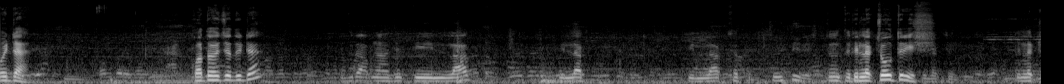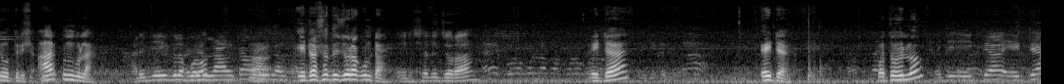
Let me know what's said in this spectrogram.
ওইটা? কত হয়েছে দুইটা? দুটো আপনার হচ্ছে তিন লাখ তিন লাখ তিন লাখ তিন লাখ চৌত্রিশ। তিন লাখ চৌত্রিশ। আর কোনগুলা? আর যে এইগুলো বলো। এটার সাথে জোড়া কোনটা? এর সাথে জোড়া। এইটা? এইটা? কত হলো? এইটা এইটা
